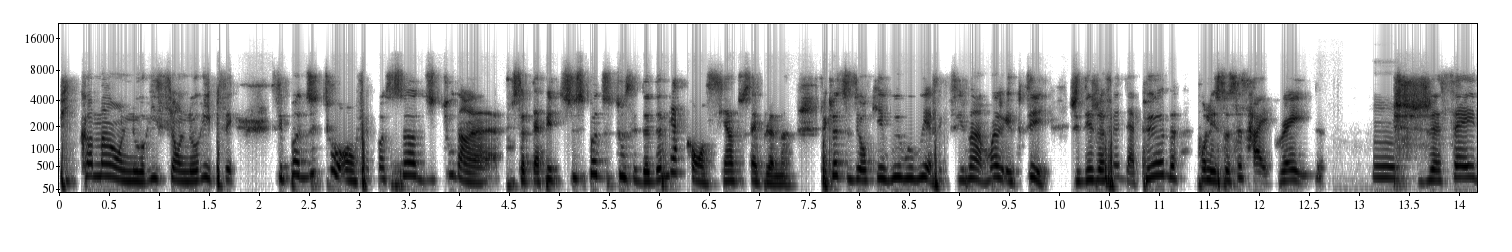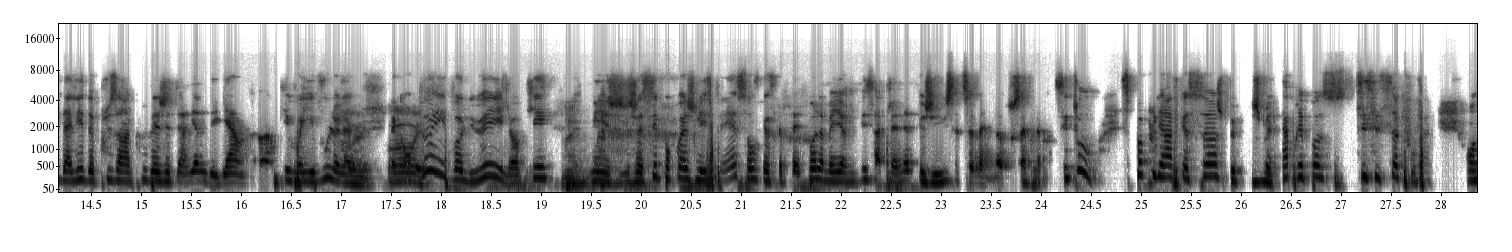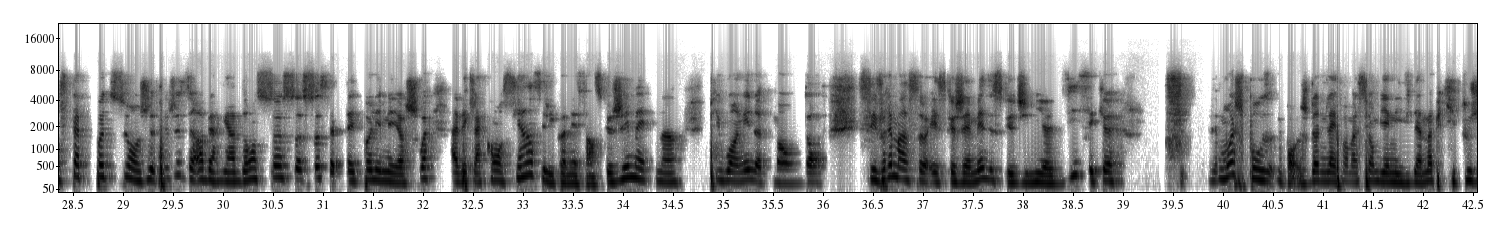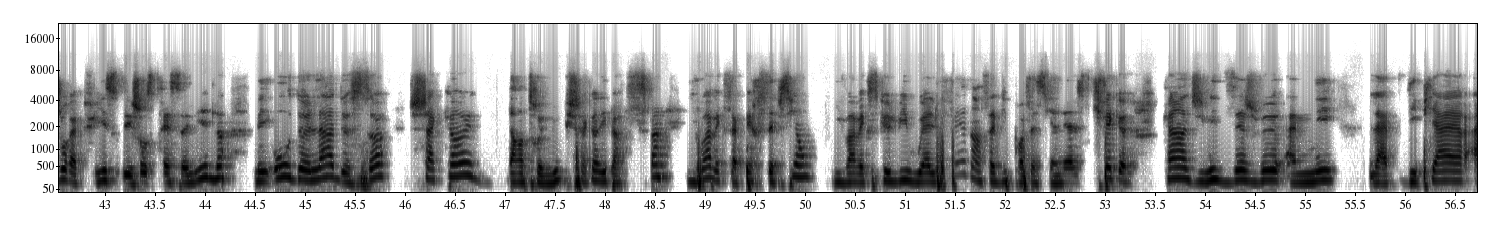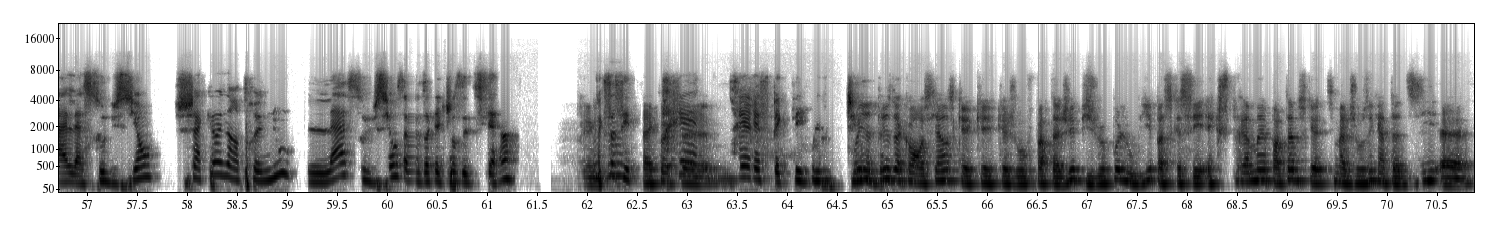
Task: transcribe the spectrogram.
Puis comment on le nourrit, si on le nourrit? Puis c'est pas du tout, on fait pas ça du tout dans, pour se taper dessus. C'est pas du tout, c'est de devenir conscient, tout simplement. Fait que là, tu dis, OK, oui, oui, oui, effectivement. Moi, écoutez, j'ai déjà fait de la pub pour les saucisses high grade. Hmm. J'essaie d'aller de plus en plus végétarienne des gammes. voyez-vous, là, on peut évoluer, là, OK? Mais je, sais pourquoi je l'ai fait, sauf que c'était peut-être pas la meilleure idée sur la planète que j'ai eue cette semaine-là, tout simplement. C'est tout. C'est pas plus grave que ça. Je, peux, je me taperai pas. c'est ça qu'il faut faire. On se tape pas dessus. On fait juste dire, ah, ben regardons, ça, ça, ça, c'est peut-être pas les meilleurs choix avec la conscience et les connaissances que j'ai maintenant, puis où en est notre monde? Donc, c'est vraiment ça. Et ce que j'aimais de ce que Jimmy a dit, c'est que moi, je pose, bon, je donne l'information bien évidemment, puis qui est toujours appuyée sur des choses très solides, mais au-delà de ça, chacun d'entre nous, puis chacun des participants, il va avec sa perception, il va avec ce que lui ou elle fait dans sa vie professionnelle. Ce qui fait que quand Jimmy disait je veux amener des pierres à la solution, chacun d'entre nous, la solution, ça veut dire quelque chose de différent ça, c'est très, euh, très respecté. Oui, il y a une prise de conscience que, que, je vais vous partager, puis je ne veux pas l'oublier parce que c'est extrêmement important, parce que, tu sais, Marie-Josée, quand tu as dit euh,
